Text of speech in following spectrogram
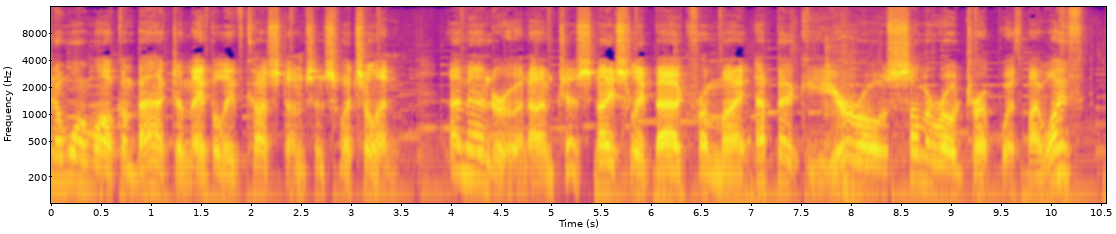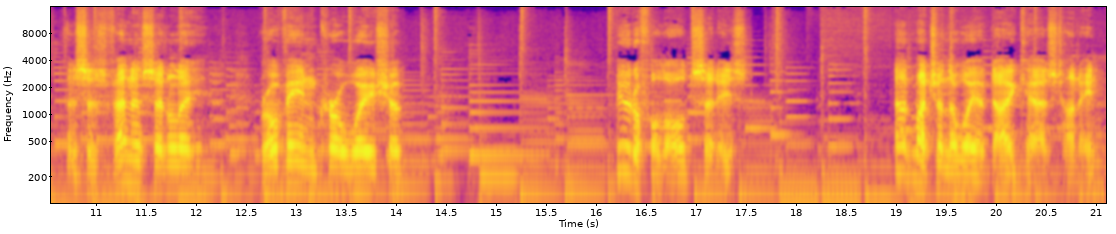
and a warm welcome back to Maple Leaf Customs in Switzerland. I'm Andrew, and I'm just nicely back from my epic Euro summer road trip with my wife. This is Venice, Italy, Rovinj, Croatia. Beautiful old cities. Not much in the way of diecast hunting,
